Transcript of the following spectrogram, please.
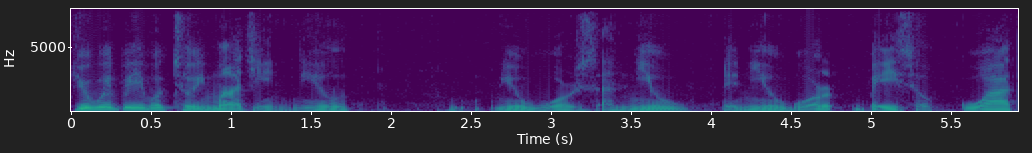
You will be able to imagine new new words and new the new word base of what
